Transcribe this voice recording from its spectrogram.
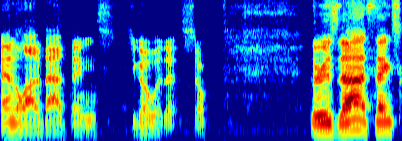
and a lot of bad things to go with it. So there is that. Thanks,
